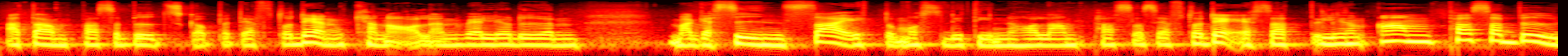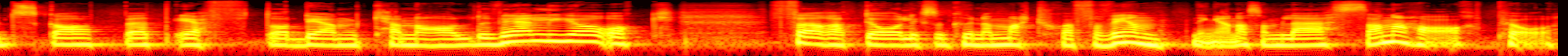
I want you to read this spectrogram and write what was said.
att anpassa budskapet efter den kanalen. Väljer du en magasinsajt då måste ditt innehåll anpassas efter det. Så att liksom anpassa budskapet efter den kanal du väljer och för att då liksom kunna matcha förväntningarna som läsarna har på,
